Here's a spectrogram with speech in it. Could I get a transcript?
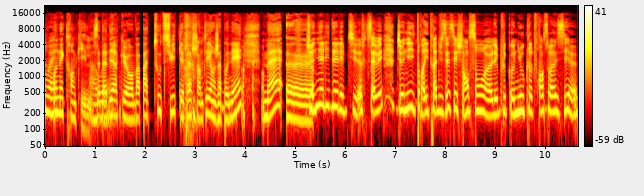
on est tranquille. Ah C'est-à-dire qu'on va pas tout de suite les faire chanter en japonais, mais euh... Johnny Hallyday, les petits, vous savez, Johnny il, traduisait ses chansons euh, les plus connues, ou Claude François aussi. Euh.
